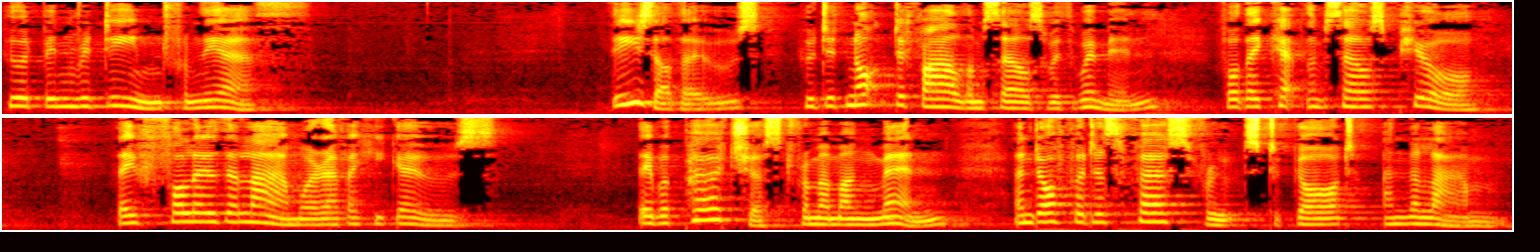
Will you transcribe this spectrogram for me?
who had been redeemed from the earth. These are those who did not defile themselves with women, for they kept themselves pure. They follow the Lamb wherever he goes. They were purchased from among men and offered as firstfruits to God and the Lamb.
